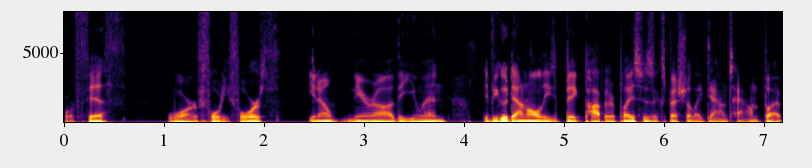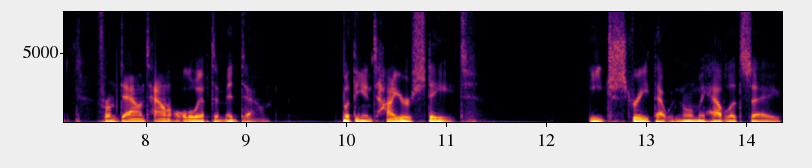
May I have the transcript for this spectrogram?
or Fifth or 44th, you know, near uh, the UN, if you go down all these big popular places, especially like downtown, but from downtown all the way up to midtown, but the entire state, each street that would normally have, let's say,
